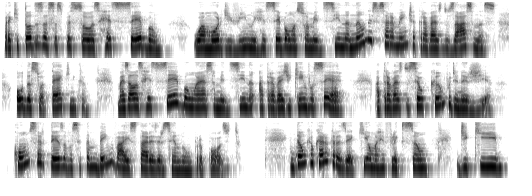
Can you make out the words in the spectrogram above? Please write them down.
para que todas essas pessoas recebam o amor divino e recebam a sua medicina, não necessariamente através dos asanas ou da sua técnica, mas elas recebam essa medicina através de quem você é, através do seu campo de energia. Com certeza você também vai estar exercendo um propósito. Então, o que eu quero trazer aqui é uma reflexão de que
